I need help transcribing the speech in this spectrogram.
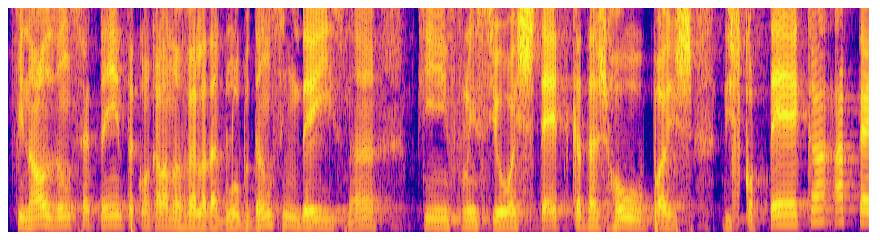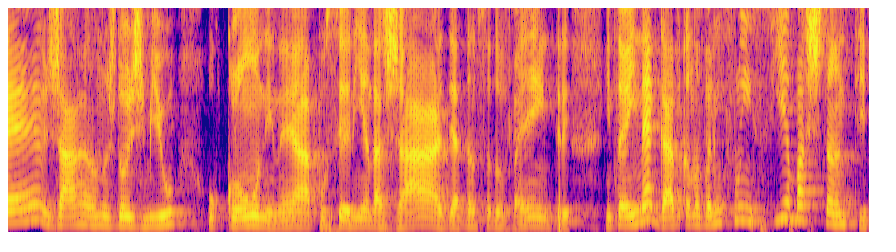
final dos anos 70, com aquela novela da Globo, Dancing Days, né? Que influenciou a estética das roupas, discoteca, até já anos 2000, o clone, né? a pulseirinha da Jade, a dança do ventre. Então é inegável que a novela influencia bastante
